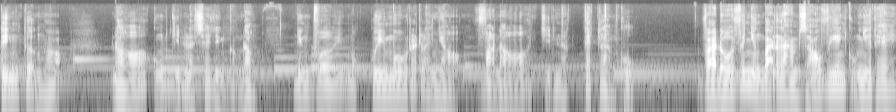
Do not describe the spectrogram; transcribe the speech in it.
tin tưởng họ. Đó cũng chính là xây dựng cộng đồng. Nhưng với một quy mô rất là nhỏ, và đó chính là cách làm cũ. Và đối với những bạn làm giáo viên cũng như thế.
